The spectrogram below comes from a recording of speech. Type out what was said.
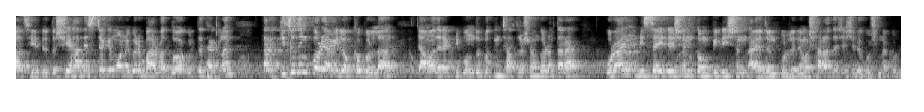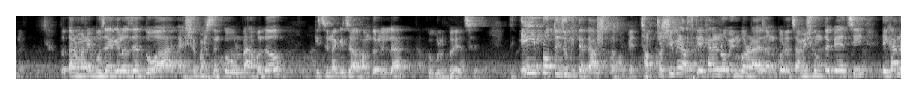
বাঁচিয়ে দেয়। তো সে হাদিসটাকে মনে করে বারবার দোয়া করতে থাকলাম। তার কিছুদিন পরে আমি লক্ষ্য করলাম যে, আমাদের একটি বন্ধু প্রতিম ছাত্র সংগঠন, তারা কোরআন রিসাইটেশন কম্পিটিশন আয়োজন করলেন এবং সারা দেশে সেটা ঘোষণা করলেন। তো তার মানে বোঝা গেল যে দোয়া একশো পার্সেন্ট কবুল না হলেও কিছু না কিছু আলহামদুলিল্লাহ কবুল হয়েছে। এই প্রতিযোগিতাতে আসতে হবে। ছাত্র শিবির আজকে এখানে নবীনবরণ আয়োজন করেছে। আমি শুনতে পেয়েছি, এখানে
